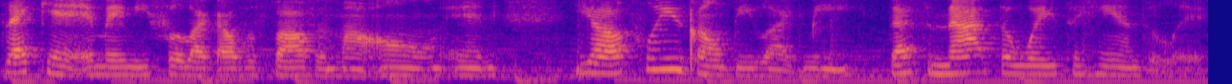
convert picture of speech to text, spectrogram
second it made me feel like I was solving my own. And y'all, please don't be like me. That's not the way to handle it.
